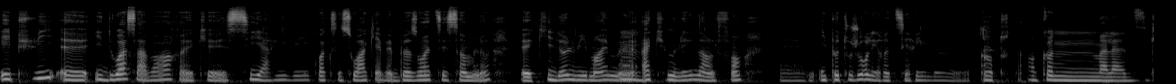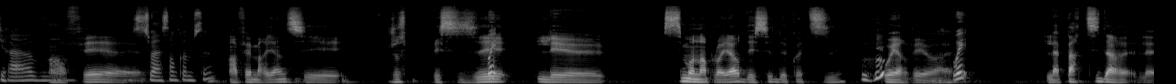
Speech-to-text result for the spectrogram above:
Et puis, euh, il doit savoir euh, que s'il arrivait quoi que ce soit, qu'il avait besoin de ces sommes-là, euh, qu'il a lui-même euh, Mm. accumulé, dans le fond, euh, il peut toujours les retirer là, euh, en tout temps. En cas de maladie grave ou En fait, euh, situation comme ça? en fait, Marianne, c'est juste pour préciser, Oui. le- si mon employeur décide de cotiser Mhm. au RVER, Oui. la partie d'ar- la,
